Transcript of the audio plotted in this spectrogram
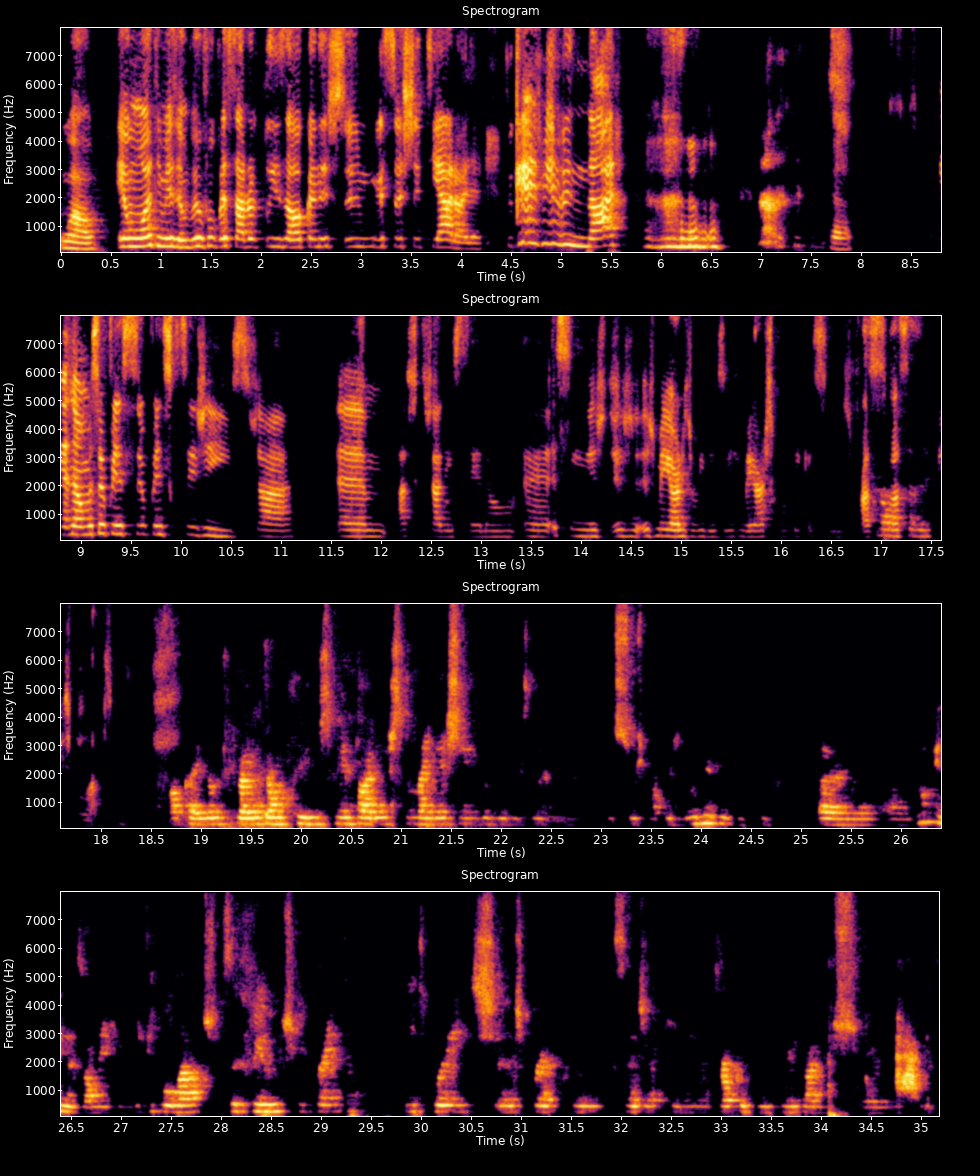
Uau, é um ótimo exemplo. Eu vou passar a utilizá-lo quando as pessoas me começam a chatear. Olha, tu queres me envenenar? é. Não, mas eu penso, eu penso que seja isso. Já um, acho que já disseram uh, assim as, as, as, maiores dúvidas e as maiores complicações. Faço okay. vossas as minhas palavras. Ok, vamos esperar então que nos comentários também deixem dúvidas das suas próprias dúvidas e que uh, dúvidas ou mesmo dificuldades, desafios que enfrentam e depois uh, espero que, que, seja aqui uma troca de comentários uh, e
